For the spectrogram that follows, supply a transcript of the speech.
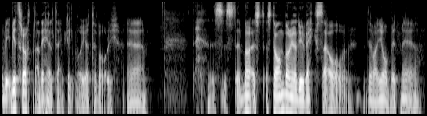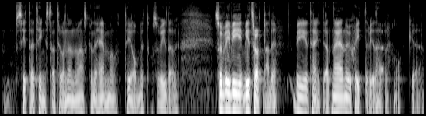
vi, vi tröttnade helt enkelt på Göteborg. Stan började ju växa och det var jobbigt med att sitta i Tingstadstunneln när man skulle hem och till jobbet och så vidare. Så vi, vi, vi tröttnade vi tänkte att nej, nu skiter vi i det här. Och eh,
